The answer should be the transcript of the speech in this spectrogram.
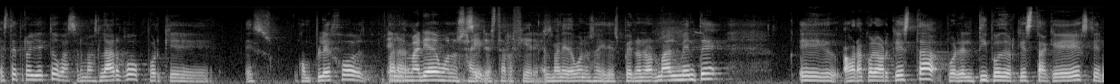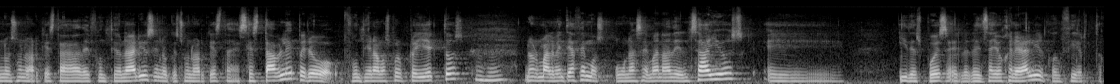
este proyecto va a ser más largo porque es complejo. Para, el María de Buenos Aires te refieres. El María de Buenos Aires, pero normalmente eh, ahora con la orquesta, por el tipo de orquesta que es, que no es una orquesta de funcionarios, sino que es una orquesta es estable, pero funcionamos por proyectos. Normalmente hacemos una semana de ensayos eh, y después el ensayo general y el concierto.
